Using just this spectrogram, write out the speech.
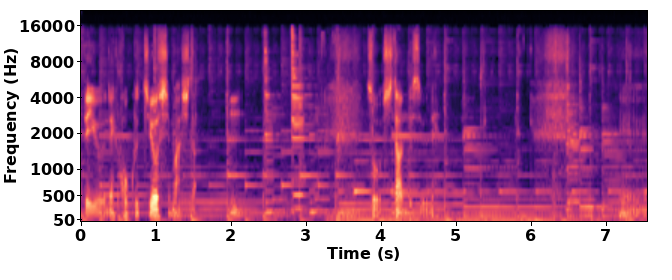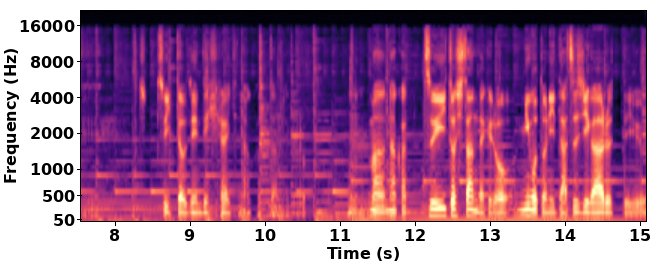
っていうね告知をしました。うん。そうしたんですよね。えー、ツイッターを全然開いてなかったんだけど。うん、まあなんかツイートしたんだけど見事に脱字があるっていう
